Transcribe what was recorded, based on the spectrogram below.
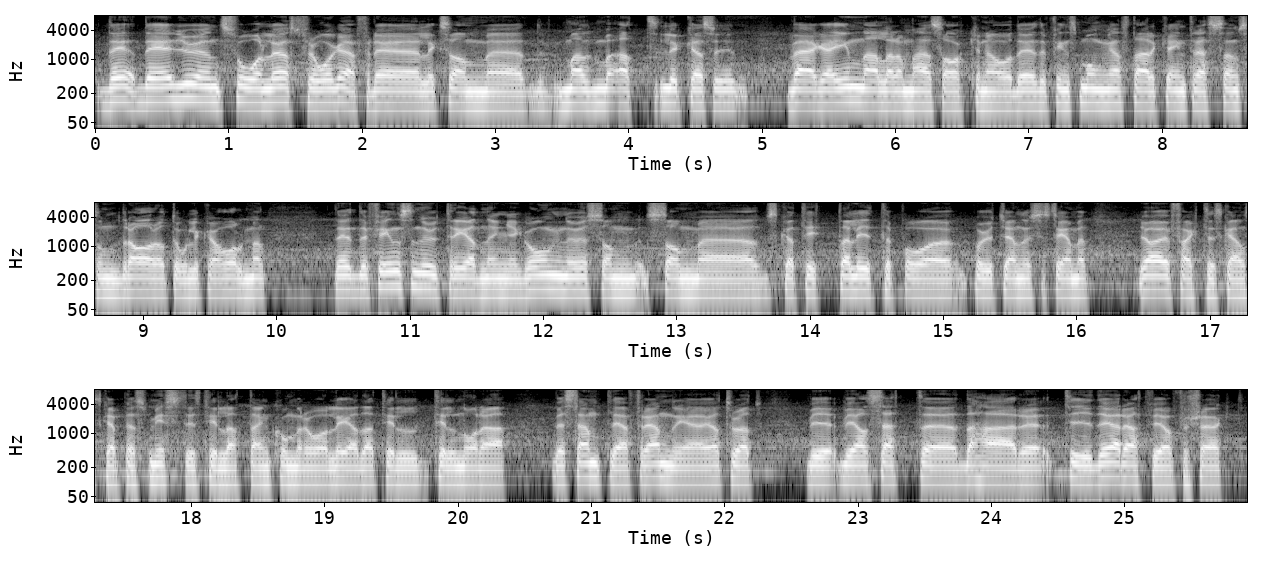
det, det, är ju en svårlöst fråga för det är liksom eh, man, att lyckas väga in alla de här sakerna och det, det, finns många starka intressen som drar åt olika håll. Men det, det, finns en utredning igång nu som, som eh, ska titta lite på, på utjämningssystemet. Jag är faktiskt ganska pessimistisk till att den kommer att leda till, till några väsentliga förändringar. Jag tror att vi, vi har sett eh, det här tidigare, att vi har försökt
